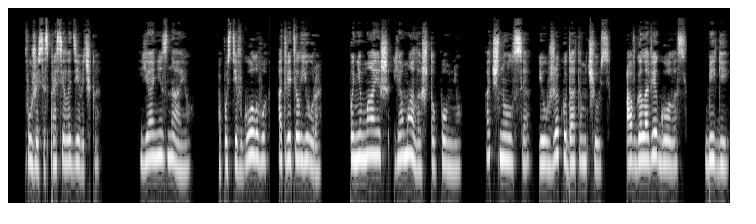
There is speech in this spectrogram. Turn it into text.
— в ужасе спросила девочка. «Я не знаю», Опустив голову, ответил Юра. «Понимаешь, я мало что помню. Очнулся и уже куда-то мчусь, а в голове голос. Беги,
